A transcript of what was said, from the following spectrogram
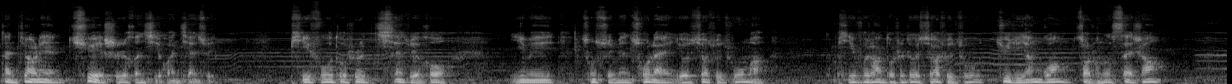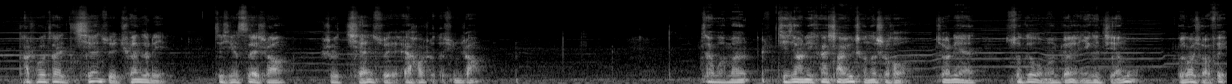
但教练确实很喜欢潜水，皮肤都是潜水后，因为从水面出来有小水珠嘛，皮肤上都是这个小水珠聚集阳光造成的晒伤。他说，在潜水圈子里，这些赛伤是潜水爱好者的勋章。在我们即将离开鲨鱼城的时候，教练说给我们表演一个节目，不要小费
